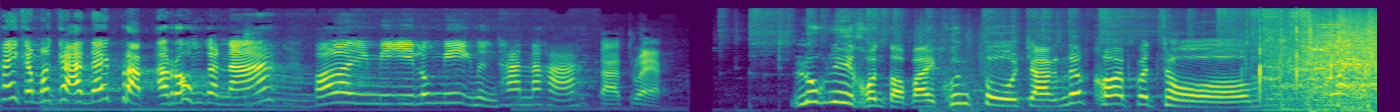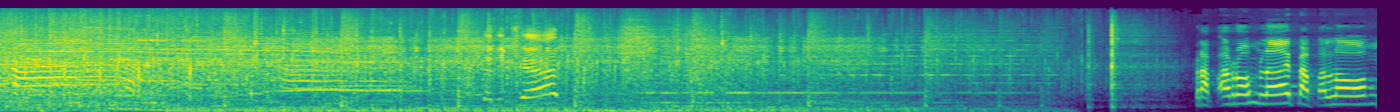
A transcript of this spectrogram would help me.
ให้กรรมการได้ปรับอารมณ์กันนะ เพราะเรายังมีอีลูกหนี้อีกหนึ่งท่านนะคะ ตาแตรก ลูกหนี้คนต่อไปคุณตู่จากนครปฐมสวัสดีครับ รับอารมณ์เลย ปรับอารมณ์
